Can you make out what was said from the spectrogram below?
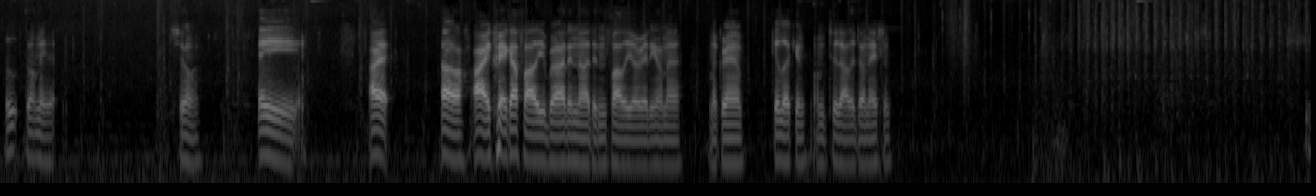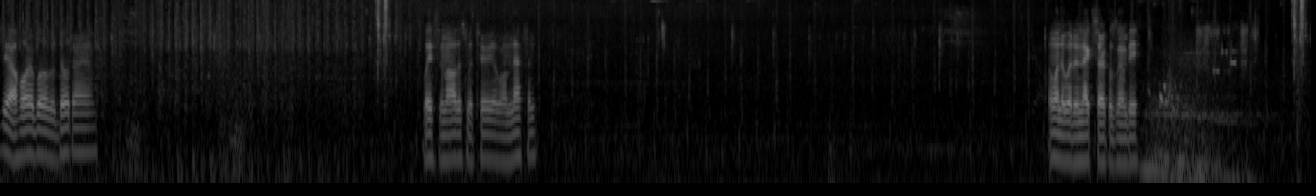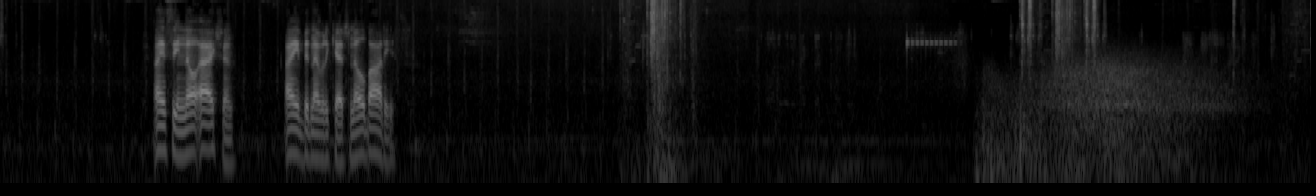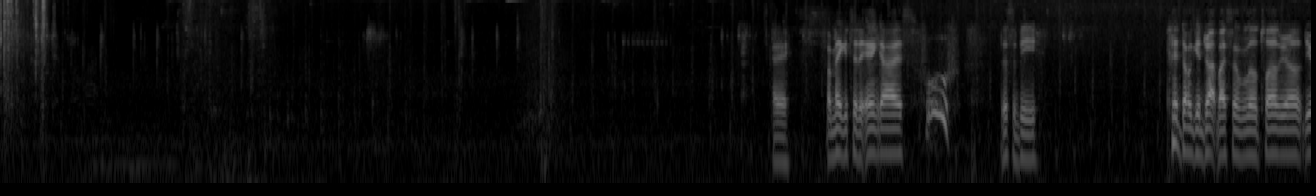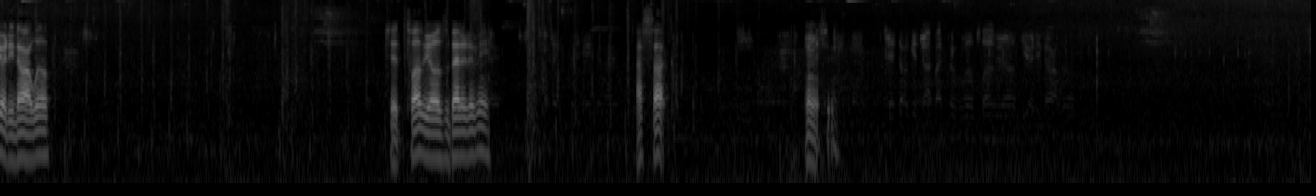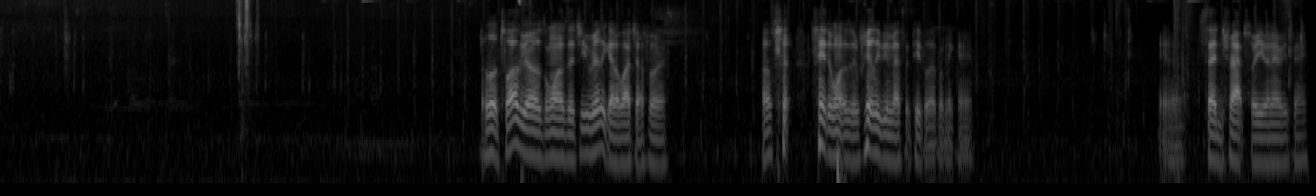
Loot, don't need it. Chilling. Hey. Alright. Oh, Craig, I follow you, bro. I didn't know I didn't follow you already on the, on the gram. Good looking on the $2 donation. You see how horrible of a builder I am? Wasting all this material on nothing. I wonder where the next circle's gonna be. I ain't seen no action. I ain't been able to catch no bodies. Hey, if I make it to the end, guys, whew, this would be. Don't get dropped by some little 12 year old. You already know I will. Shit, 12 year olds is better than me. I suck. Let me see. The little 12 year olds the ones that you really gotta watch out for. Those they the ones that really be messing people up on the game. You know, setting traps for you and everything.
